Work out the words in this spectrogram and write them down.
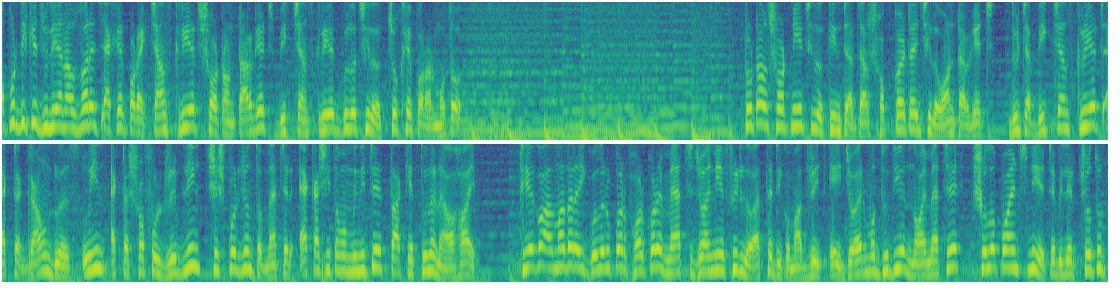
অপরদিকে জুলিয়ান আলভারেজ একের পর এক chance create shot on target big chance ক্রিয়েটগুলো ছিল চোখে পড়ার মতো। টোটাল শট নিয়েছিল তিনটা, যার সব কয়টাই ছিল অন টার্গেট দুইটা বিগ চান্স ক্রিয়েট একটা গ্রাউন্ড ডুয়েলস উইন একটা সফল ড্রিবলিং শেষ পর্যন্ত ম্যাচের একাশিতম মিনিটে তাকে তুলে নেওয়া হয়। থিয়াগো আলমাদার এই গোলের উপর ভর করে ম্যাচ জয় নিয়ে ফিরল অ্যাথলেটিকো মাদ্রিদ। এই জয়ের মধ্য দিয়ে নয় ম্যাচে ষোলো পয়েন্ট নিয়ে টেবিলের চতুর্থ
